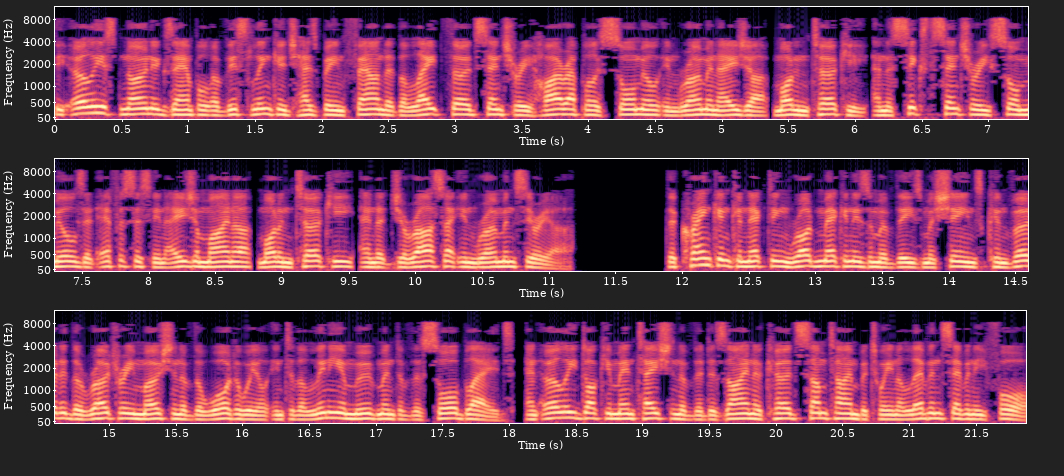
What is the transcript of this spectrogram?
The earliest known example of this linkage has been found at the late 3rd century Hierapolis sawmill in Roman Asia modern Turkey and the 6th century sawmills at Ephesus in Asia Minor modern Turkey and at Gerasa in Roman Syria. The crank and connecting rod mechanism of these machines converted the rotary motion of the waterwheel into the linear movement of the saw blades. An early documentation of the design occurred sometime between 1174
